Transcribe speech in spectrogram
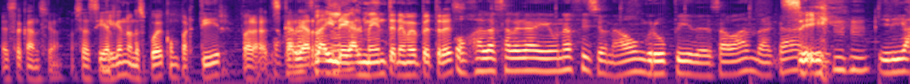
esa canción. O sea, si alguien nos las puede compartir para descargarla salga- ilegalmente en MP3. Ojalá salga ahí un aficionado, un groupie de esa banda acá. Sí. Y diga,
